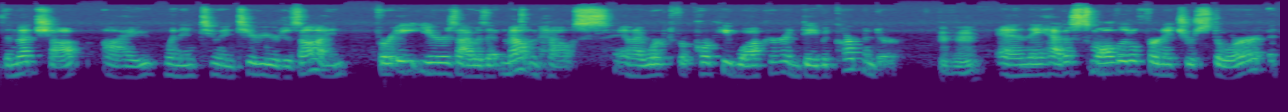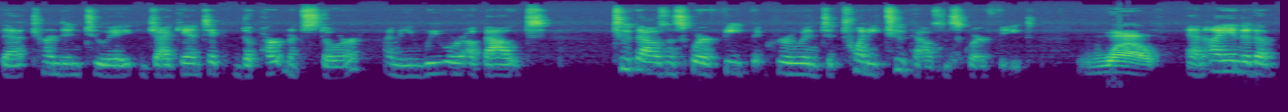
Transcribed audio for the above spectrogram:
the nut shop, I went into interior design. For eight years, I was at Mountain House, and I worked for Corky Walker and David Carpenter. Mhm. And they had a small little furniture store that turned into a gigantic department store. I mean, we were about 2,000 square feet that grew into 22,000 square feet Wow. and I ended up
